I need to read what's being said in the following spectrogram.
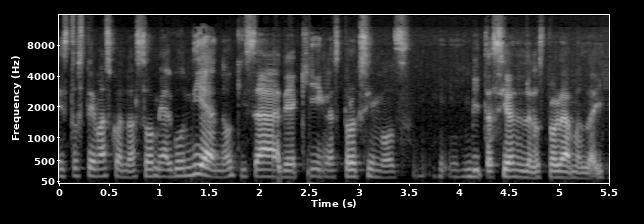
estos temas cuando asome algún día, ¿no? Quizá de aquí en las próximas invitaciones de los programas de ahí.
